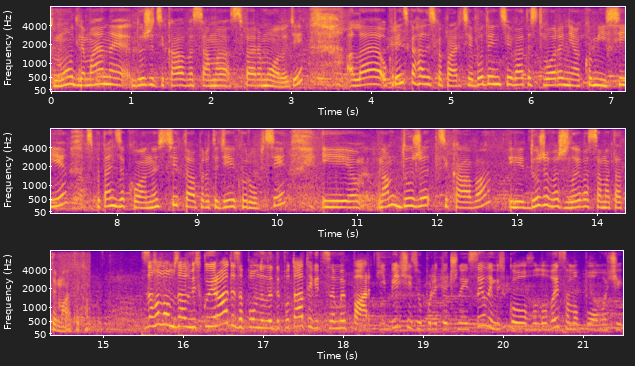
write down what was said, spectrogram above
Тому для мене дуже цікава саме сфера молоді. Але Українська Галицька партія буде ініціювати створення комісії з питань законності та протидії корупції. І нам дуже цікава і дуже важлива саме та тематика. Загалом зал міської ради заповнили депутати від семи партій. Більшість у політичної сили міського голови самопомочі.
